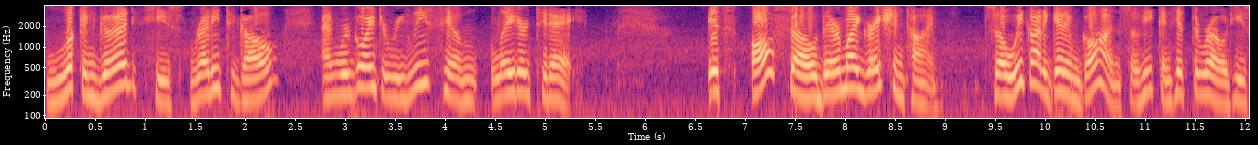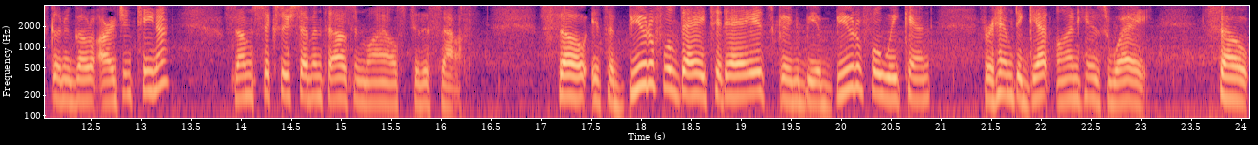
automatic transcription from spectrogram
looking good. He's ready to go. And we're going to release him later today. It's also their migration time. So we got to get him gone so he can hit the road. He's going to go to Argentina, some six or 7,000 miles to the south. So it's a beautiful day today. It's going to be a beautiful weekend for him to get on his way. So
